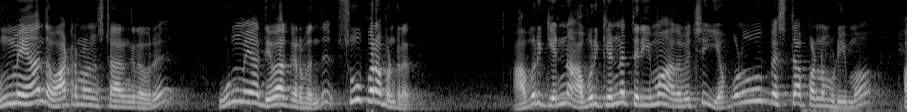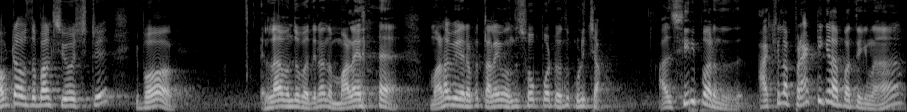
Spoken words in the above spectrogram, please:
உண்மையாக இந்த வாட்டர்மேலன் ஸ்டாருங்கிறவர் உண்மையாக திவாகர் வந்து சூப்பராக பண்ணுறாரு அவருக்கு என்ன அவருக்கு என்ன தெரியுமோ அதை வச்சு எவ்வளோ பெஸ்ட்டாக பண்ண முடியுமோ அவுட் ஆஃப் த பாக்ஸ் யோசிச்சுட்டு இப்போது எல்லாம் வந்து பார்த்திங்கன்னா அந்த மலையில் மழை பெய்கிறப்ப தலைவன் வந்து சோப் போட்டு வந்து குளித்தான் அது சிரிப்பாக இருந்தது. ஆக்சுவலாக ப்ராக்டிக்கலாக பார்த்தீங்கன்னா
